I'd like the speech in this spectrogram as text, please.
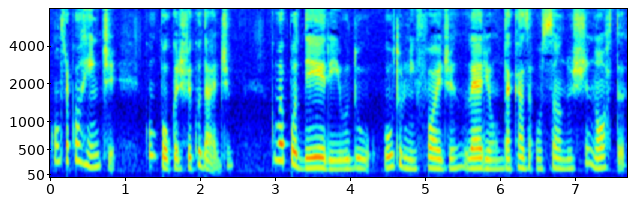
contra a corrente, com pouca dificuldade. Como é poder e o do outro ninfóide, Lerion, da casa Ossanos, de Norta,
